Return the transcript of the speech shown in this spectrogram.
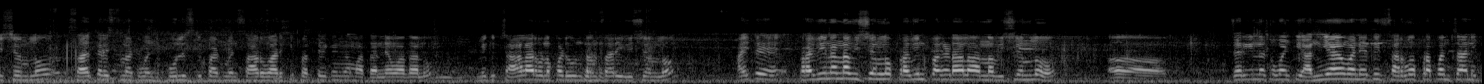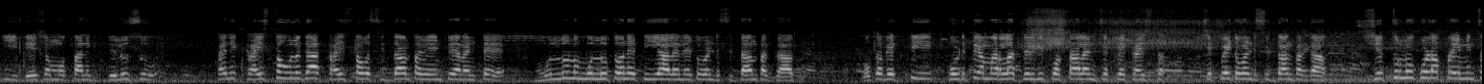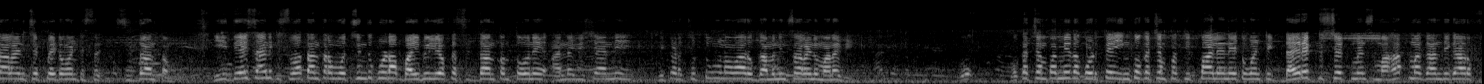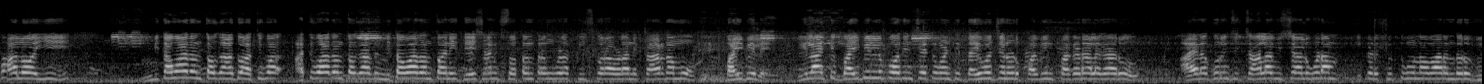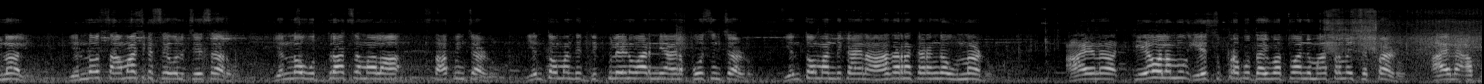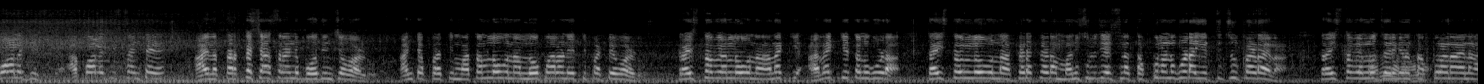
విషయంలో సహకరిస్తున్నటువంటి police department sir వారికి ప్రత్యేకంగా మా ధన్యవాదాలు. మీకు చాలా రుణపడి ఉంటాం సార్ ఈ విషయంలో. అయితే ప్రవీణ్ అన్న విషయంలో ప్రవీణ్ పగడాల అన్న విషయంలో జరిగినటువంటి అన్యాయం అనేది సర్వ ప్రపంచానికి ఈ దేశం మొత్తానికి తెలుసు. కానీ క్రైస్తవులుగా క్రైస్తవ సిద్ధాంతం ఏంటి అని అంటే ముళ్ళును ముళ్ళుతోనే తీయాలనేటువంటి సిద్ధాంతం కాదు. ఒక వ్యక్తి కొడితే మరలా తిరిగి కొట్టాలని చెప్పే క్రైస్త చెప్పేటువంటి సిద్ధాంతం కాదు. శత్రును కూడా ప్రేమించాలని చెప్పేటువంటి సిద్ధాంతం. ఈ దేశానికి స్వాతంత్రం వచ్చింది కూడా బైబిల్ యొక్క సిద్ధాంతంతోనే అన్న విషయాన్ని ఇక్కడ చుట్టూ ఉన్నవారు గమనించాలని మనవి. ఒ- ఒక చెంప మీద కొడితే ఇంకొక చెంప తిప్పాలి అనేటువంటి డైరెక్ట్ స్టేట్మెంట్స్ మహాత్మా గాంధీ గారు ఫాలో అయ్యి మితవాదంతో కాదు అతివా అతివాదంతో కాదు మితవాదంతో అని దేశానికి స్వతంత్రం కూడా తీసుకురావడానికి కారణము బైబిలే. ఇలాంటి బైబిల్ని బోధించేటువంటి దైవజనుడు ప్రవీణ్ పగడాల గారు ఆయన గురించి చాలా విషయాలు కూడా ఇక్కడ చుట్టూ ఉన్న వారందరూ వినాలి. ఎన్నో సామాజిక సేవలు చేశారు. ఎన్నో వృద్ధాశ్రమాల స్థాపించాడు. ఎంతో మంది దిక్కులేని వారిని ఆయన పోషించాడు. ఎంతో మందికి ఆయన ఆదరణకరంగా ఉన్నాడు. ఆయన కేవలము యేసుప్రభు దైవత్వాన్ని మాత్రమే చెప్పాడు. ఆయన అపాలజిస్ట్ అపాలజిస్ట్ అంటే ఆయన తర్కశాస్త్రాన్ని బోధించేవాడు. అంటే ప్రతి మతంలో ఉన్న లోపాలను ఎత్తి పట్టేవాడు క్రైస్తవ్యంలో ఉన్న అనక్య అనక్యతను కూడా క్రైస్తవంలో ఉన్న అక్కడక్కడ మనుషులు చేసిన తప్పులను కూడా ఎత్తి చూపాడు ఆయన. క్రైస్తవ్యంలో జరిగిన తప్పులను ఆయన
